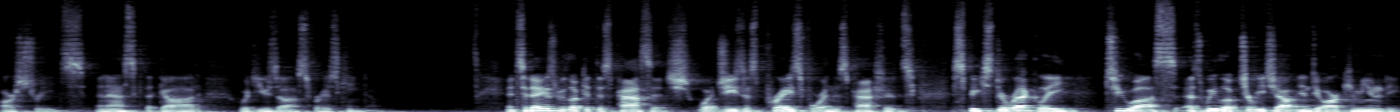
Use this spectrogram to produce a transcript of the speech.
our streets and ask that God would use us for his kingdom. And today, as we look at this passage, what Jesus prays for in this passage speaks directly to us as we look to reach out into our community.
